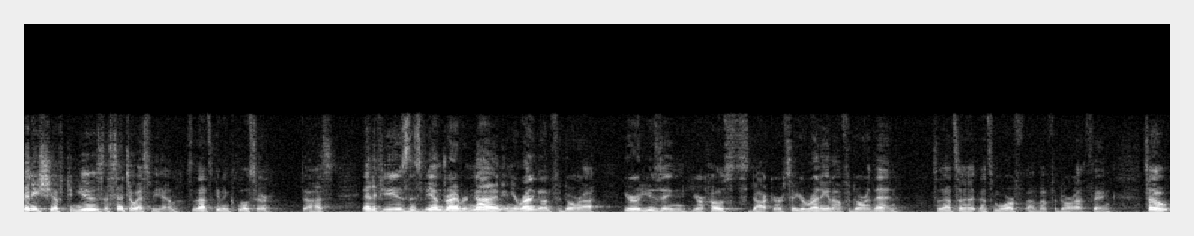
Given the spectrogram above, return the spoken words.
Minishift can use a CentOS VM, so that's getting closer to us. And if you use this VM driver 9 and you're running on Fedora, you're using your host's Docker, so you're running it on Fedora then. So that's, a, that's more of a Fedora thing. So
